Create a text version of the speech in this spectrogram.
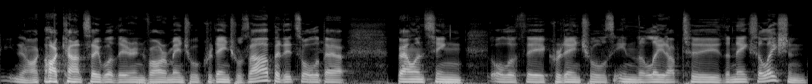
you know, I, I can't say what their environmental credentials are, but it's all about balancing all of their credentials in the lead up to the next election.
